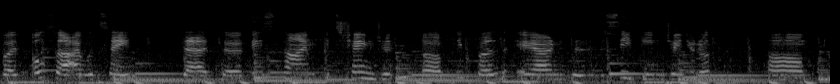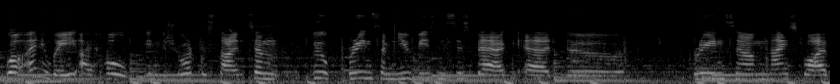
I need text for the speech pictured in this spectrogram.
But also, I would say that uh, this time it's changed uh, people and the city in general. Um, well, anyway, I hope in the shortest time some will bring some new businesses back and bring some nice vibe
